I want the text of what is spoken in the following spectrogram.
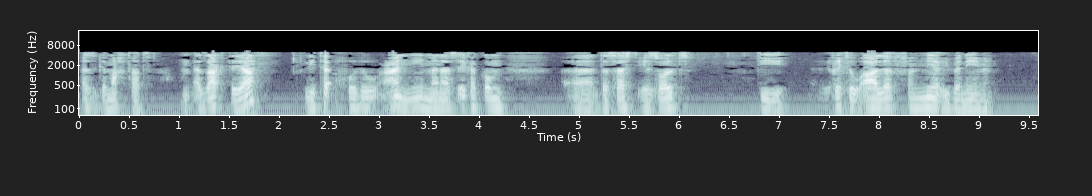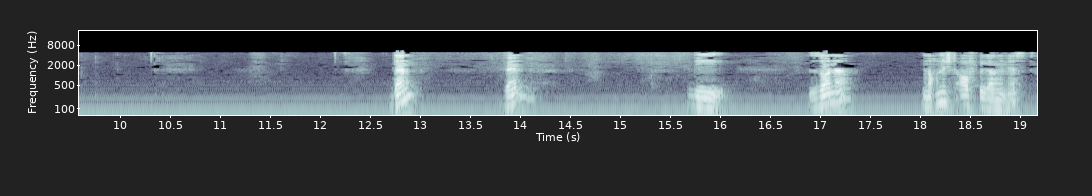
es gemacht hat. Und er sagte ja, äh, das heißt, ihr sollt die Rituale von mir übernehmen. Dann, wenn die Sonne noch nicht aufgegangen ist,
